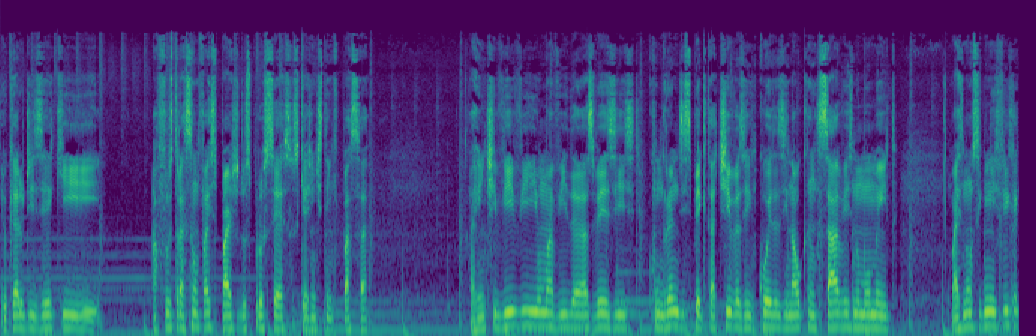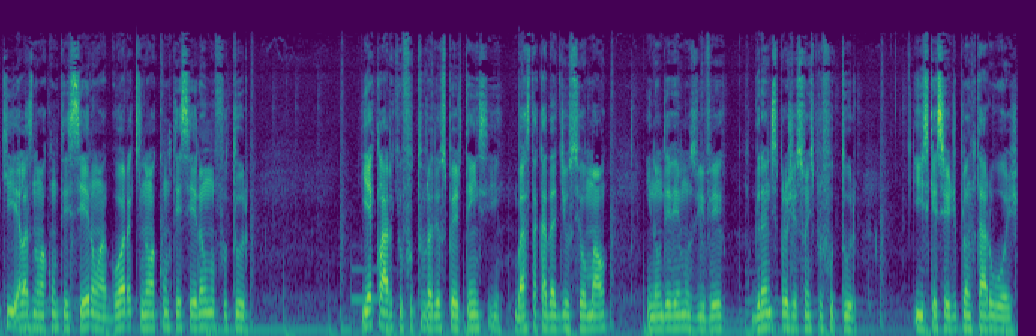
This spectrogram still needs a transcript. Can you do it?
Eu quero dizer que a frustração faz parte dos processos que a gente tem que passar. A gente vive uma vida, às vezes, com grandes expectativas em coisas inalcançáveis no momento, mas não significa que elas não aconteceram agora, que não acontecerão no futuro. E é claro que o futuro a Deus pertence, basta cada dia o seu mal e não devemos viver grandes projeções para o futuro e esquecer de plantar o hoje.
